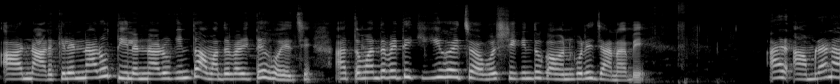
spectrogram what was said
আর নারকেলের নাড়ু, তিলের নাড়ু কিন্তু আমাদের বাড়িতে হয়েছে। আর তোমাদের বাড়িতে কী কী হয়েছে অবশ্যই কিন্তু কমেন্ট করে জানাবে। আর আমরা না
